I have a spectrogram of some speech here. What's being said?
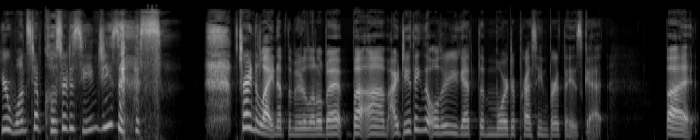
you're one step closer to seeing Jesus. trying to lighten up the mood a little bit. But um, I do think the older you get, the more depressing birthdays get. But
